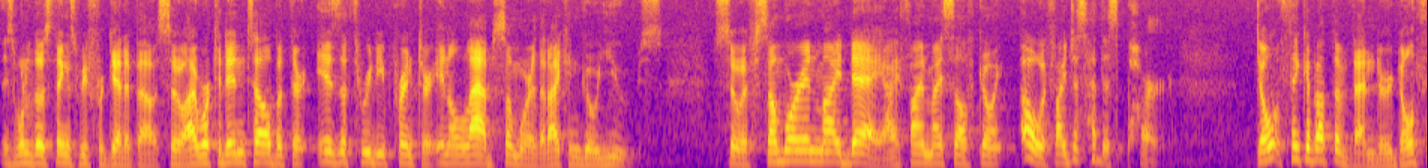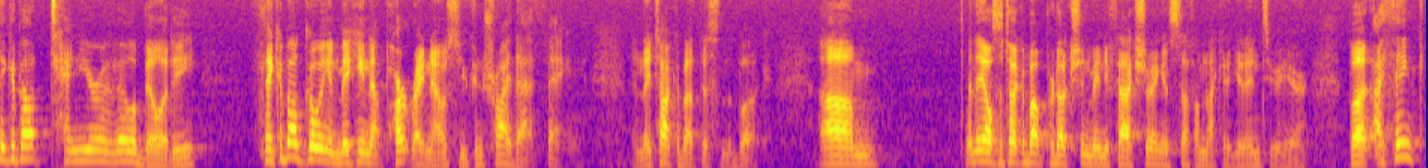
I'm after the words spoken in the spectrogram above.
is one of those things we forget about. So I work at Intel, but there is a 3D printer in a lab somewhere that I can go use. So if somewhere in my day I find myself going, oh, if I just had this part, don't think about the vendor, don't think about 10-year availability. Think about going and making that part right now so you can try that thing. And they talk about this in the book. Um, and they also talk about production, manufacturing, and stuff I'm not going to get into here. But I think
